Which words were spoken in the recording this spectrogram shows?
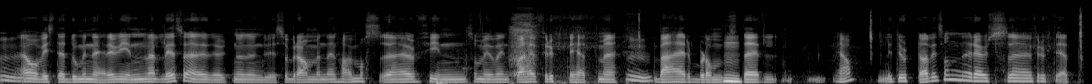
mm. og hvis det dominerer vinen veldig, så er det jo ikke nødvendigvis så bra, men den har masse fin, som vi var inne på her, fruktighet med Mm. bær, blomster Ja. litt urter, litt sånn raus eh, fruktighet.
